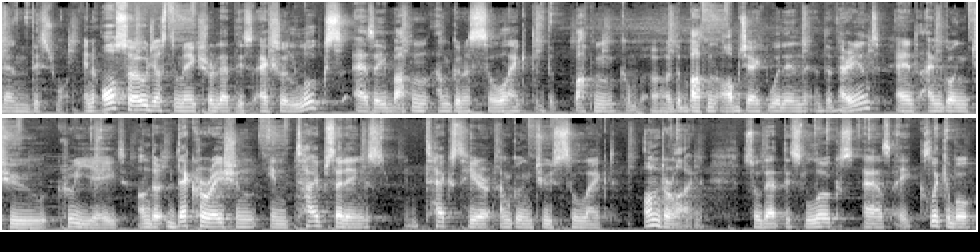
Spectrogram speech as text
than this one. And also just to make sure that this actually looks as a button, I'm gonna select the button, uh, the button object within the variant and I'm going to create under decoration in type settings in text here, I'm going to select underline so that this looks as a clickable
